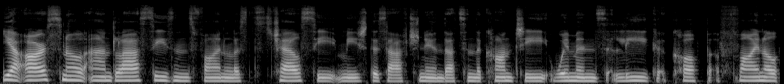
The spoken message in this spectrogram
Yeah, Arsenal and last season's finalists Chelsea meet this afternoon. That's in the Conti Women's League Cup final.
